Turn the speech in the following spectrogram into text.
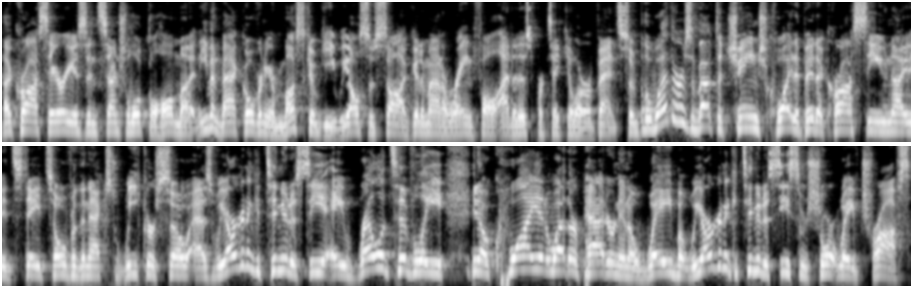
across areas in central Oklahoma, and even back over near Muskogee, we also saw a good amount of rainfall out of this particular event. So, the weather is about to change quite a bit across the United States over the next week or so as we are going to continue to see a relatively, you know, quiet weather pattern in a way, but we are going to continue to see some shortwave troughs,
